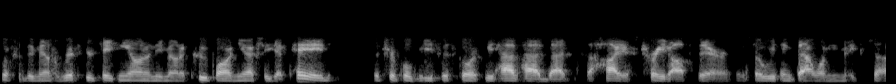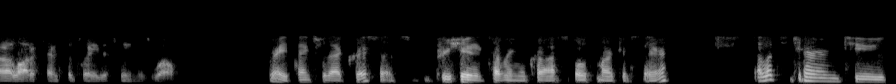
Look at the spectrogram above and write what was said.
So for the amount of risk you're taking on and the amount of coupon you actually get paid, the Triple B Bs we have had that the highest trade off there. And so we think that one makes a lot of sense to play this theme as well. Great. Thanks for that, Chris. That's appreciated covering across both markets there. Now let's turn to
